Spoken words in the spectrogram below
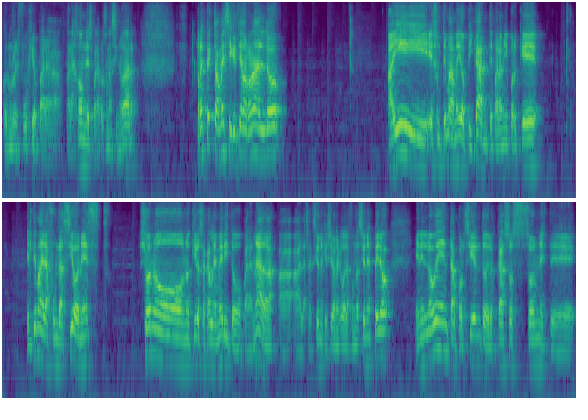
con un refugio para, para homeless, para personas sin hogar. Respecto a Messi y Cristiano Ronaldo, ahí es un tema medio picante para mí, porque el tema de las fundaciones, yo no, quiero sacarle mérito para nada a, las acciones que llevan a cabo las fundaciones, pero en el 90% de los casos son este,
